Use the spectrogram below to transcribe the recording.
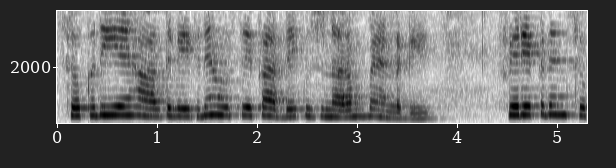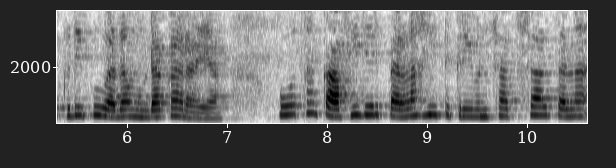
ਸੁੱਖ ਦੀ ਇਹ ਹਾਲਤ ਵੇਖਦਿਆਂ ਉਸਦੇ ਘਰ ਦੇ ਕੁਝ ਨਰਮ ਪੈਣ ਲੱਗੇ। ਫਿਰ ਇੱਕ ਦਿਨ ਸੁੱਖ ਦੀ ਭੂਆ ਦਾ ਮੁੰਡਾ ਘਰ ਆਇਆ। ਉਹ ਤਾਂ ਕਾਫੀ ਦੇਰ ਪਹਿਲਾਂ ਹੀ ਤਕਰੀਬਨ 7 ਸਾਲ ਪਹਿਲਾਂ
